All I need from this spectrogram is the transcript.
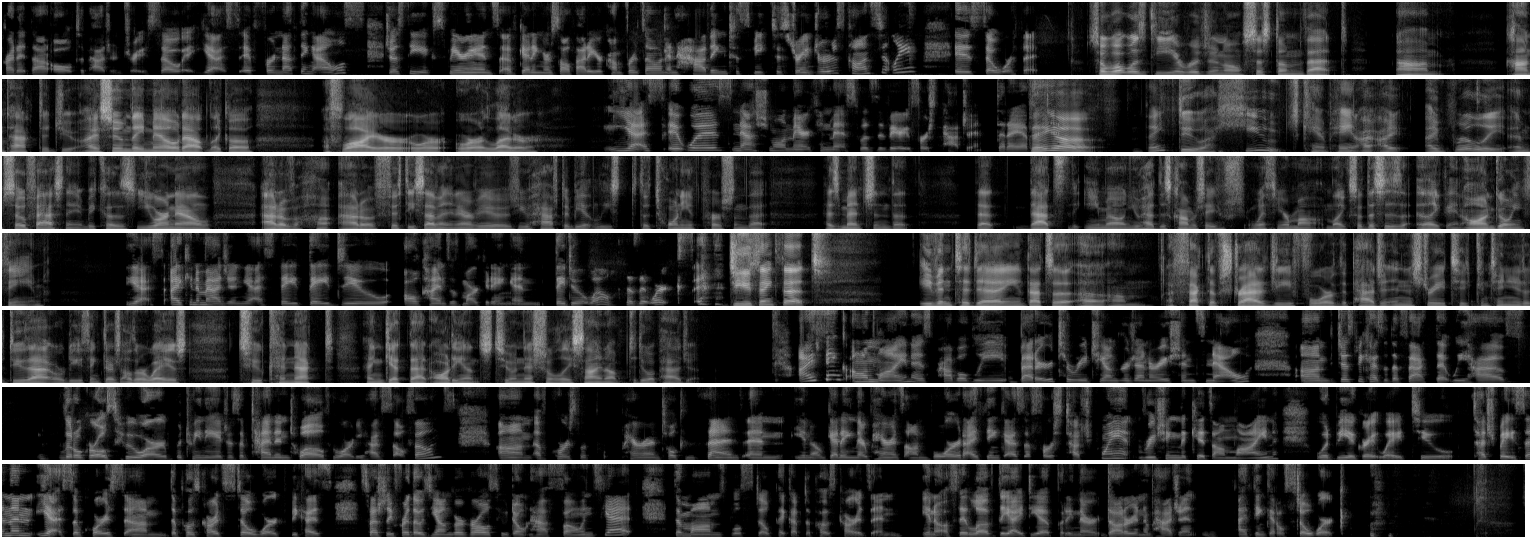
credit that all to pageantry. So, yes, if for nothing else, just the experience of getting yourself out of your comfort zone and having to speak to strangers constantly is so worth it. So, what was the original system that um, contacted you? I assume they mailed out like a a flyer or or a letter. Yes, it was National American Miss was the very first pageant that I ever They did. uh they do a huge campaign. I I, I really am so fascinated because you are now out of out of 57 interviews, you have to be at least the 20th person that has mentioned that that that's the email and you had this conversation with your mom. Like so this is like an ongoing theme. Yes, I can imagine. Yes, they they do all kinds of marketing and they do it well because it works. Do you think that even today that's a, a um effective strategy for the pageant industry to continue to do that or do you think there's other ways to connect and get that audience to initially sign up to do a pageant I think online is probably better to reach younger generations now, um, just because of the fact that we have little girls who are between the ages of 10 and 12 who already have cell phones um, of course with parental consent and you know getting their parents on board i think as a first touch point reaching the kids online would be a great way to touch base. And then yes of course um, the postcards still work because especially for those younger girls who don't have phones yet the moms will still pick up the postcards and you know if they love the idea of putting their daughter in a pageant i think it'll still work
